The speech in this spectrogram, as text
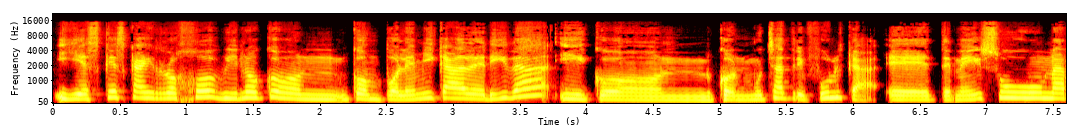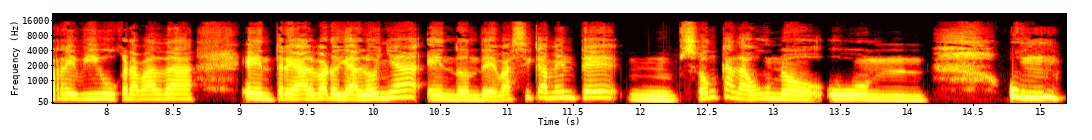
y es que Sky Rojo vino con, con polémica adherida y con, con mucha trifulca. Eh, tenéis una review grabada entre Álvaro y Aloña en donde básicamente mmm, son cada uno un, un,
